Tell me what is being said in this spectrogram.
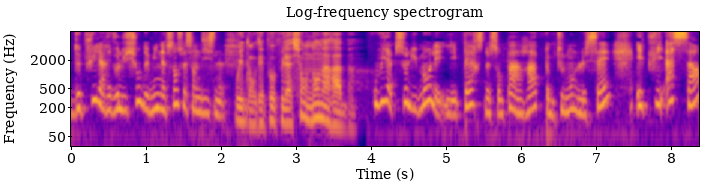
depuis la révolution de 1979. Oui, donc des populations non arabes. Oui, absolument. Les, les, Perses ne sont pas arabes, comme tout le monde le sait. Et puis à ça,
